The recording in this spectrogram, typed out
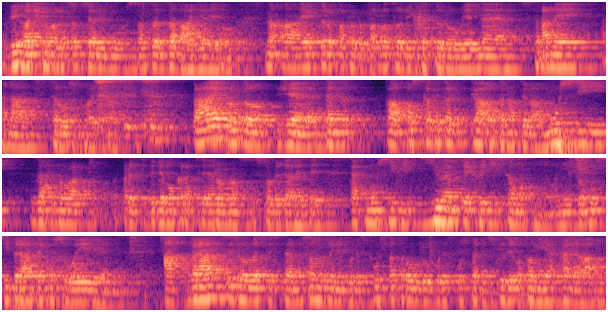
vyhlašovali socialismus a zaváděli ho. No a jak to dopadlo? Dopadlo to diktaturou jedné strany nad celou společnost. Právě proto, že ten, ta postkapitalistická alternativa musí zahrnovat principy demokracie, rovnosti, solidarity, tak musí být dílem těch lidí samotných. Oni to musí brát jako svoji věc. A v rámci tohle systému samozřejmě bude spousta proudů, bude spousta diskuzí o tom, jaká dál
